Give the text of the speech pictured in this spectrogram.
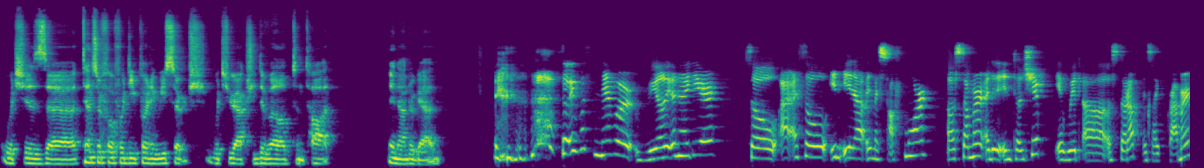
which is uh, TensorFlow for Deep Learning Research, which you actually developed and taught in undergrad? so it was never really an idea. So I so in in, uh, in my sophomore uh, summer, I did an internship with uh, a startup. It's like Grammar,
